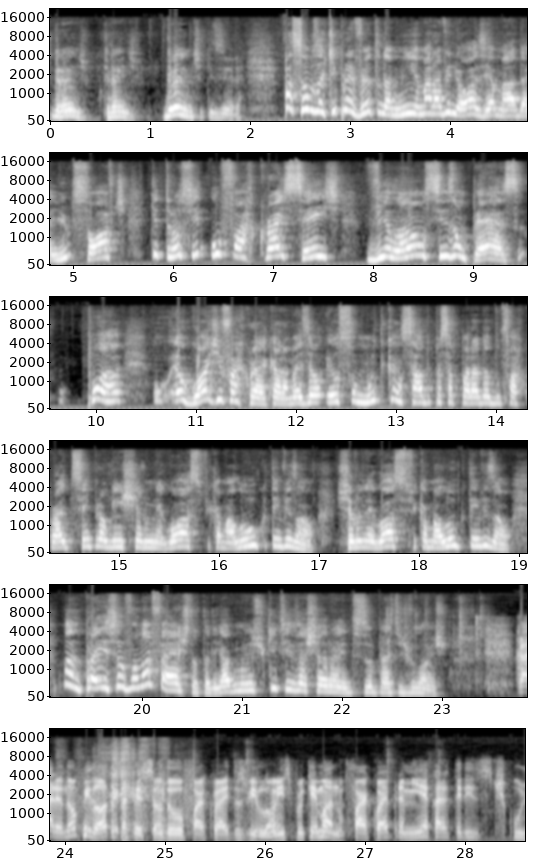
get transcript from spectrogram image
Grande, grande, grande Kizera. Passamos aqui pro evento da minha maravilhosa e amada Ubisoft, que trouxe o Far Cry 6 Vilão Season Pass. Porra, eu eu gosto de Far Cry, cara, mas eu, eu sou muito cansado pra essa parada do Far Cry de sempre alguém cheira um negócio, fica maluco, tem visão. Cheira um negócio, fica maluco, tem visão. Mano, pra isso eu vou na festa, tá ligado? Mas o que que vocês acharam aí do Season Pass dos vilões? Cara, eu não piloto essa questão do Far Cry dos vilões, porque, mano, Far Cry pra mim é característico,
